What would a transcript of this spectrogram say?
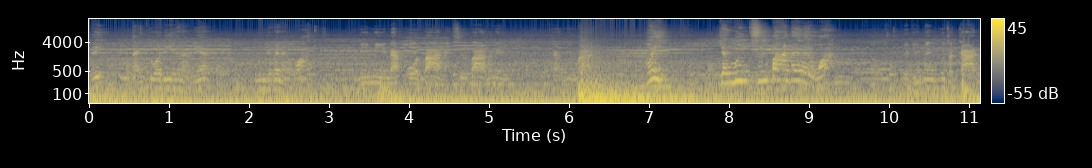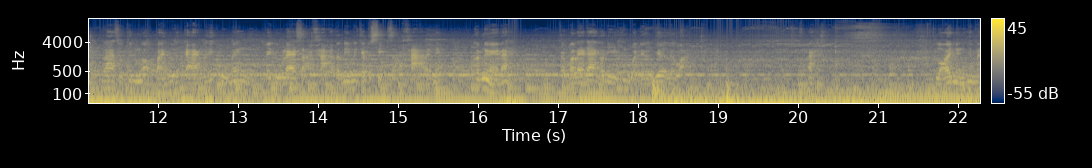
เฮ้ยมึงแต่งตัวดีขนาดเนี้ยมึงจะไปไหนวะนี่มีนัดโอนบ้านอะซื้อบ้านมาเนี่ยแถวนี้บ้านเฮ้ยยังมึงซื้อบ้านได้เลยเหรอวะเดี๋ยวนี้แม่งผู้จัดการล่าสุดที่มึงออกไปผู้จัดการก็ให้กูแม่งไปดูแลสาขาตอนนี้แม่งจะไปสิบสาขาแล้วเนี่ยก็เหนื่อยนะแต่ว่ารายได้ก็ดีขึ้นกว่าเดิมเยอะเลยว่ะอะร้อยหนึ่งใช่ไหม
